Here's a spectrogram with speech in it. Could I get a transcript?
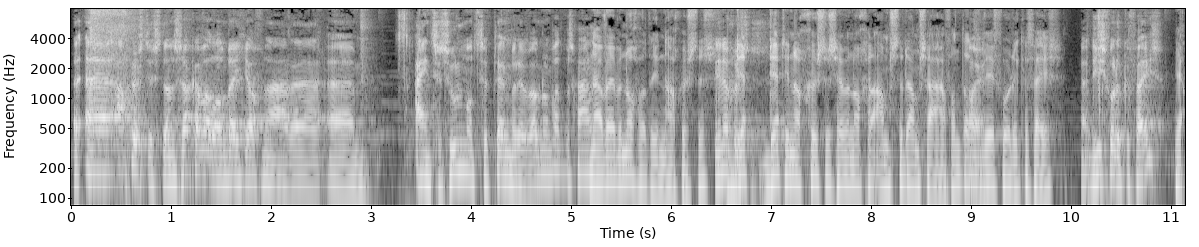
Eh, augustus, dan zakken we al een beetje af naar eh, ehm, eindseizoen. Want september hebben we ook nog wat waarschijnlijk. Nou, we hebben nog wat in augustus. In augustus? Der- 13 augustus hebben we nog een Amsterdamse avond. Dat Oh, is weer voor de cafés. Ja, die is voor de cafés. Ja.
